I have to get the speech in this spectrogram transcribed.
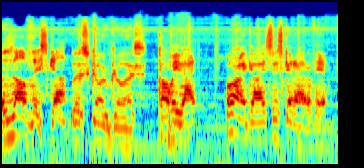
I love this gun. Let's go, guys. Copy that. All right, guys, let's get out of here.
